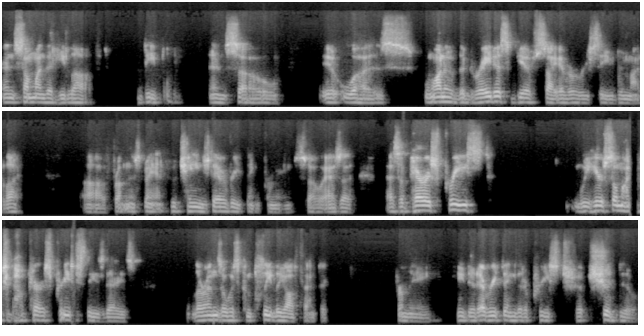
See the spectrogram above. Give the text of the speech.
and someone that he loved deeply. And so it was one of the greatest gifts I ever received in my life uh, from this man who changed everything for me. So as a as a parish priest, we hear so much about parish priests these days. Lorenzo was completely authentic for me. He did everything that a priest should, should do.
